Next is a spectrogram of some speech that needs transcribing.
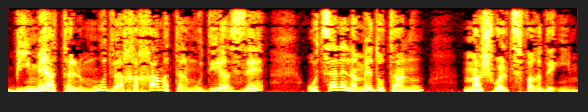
בימי התלמוד, והחכם התלמודי הזה רוצה ללמד אותנו משהו על צפרדעים.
